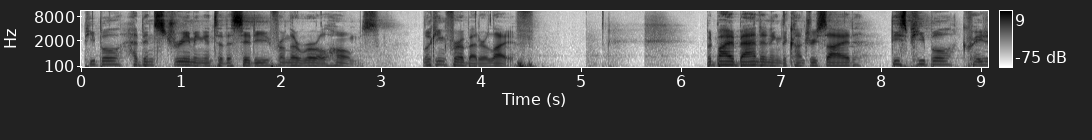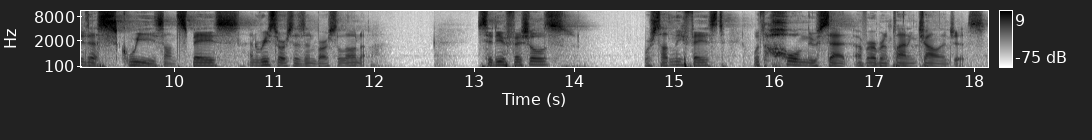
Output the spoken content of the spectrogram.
people had been streaming into the city from their rural homes, looking for a better life. But by abandoning the countryside, these people created a squeeze on space and resources in Barcelona. City officials were suddenly faced with a whole new set of urban planning challenges.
